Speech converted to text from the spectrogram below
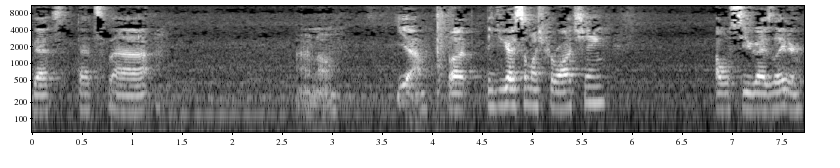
That's that's that. I don't know. Yeah, but thank you guys so much for watching. I will see you guys later.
